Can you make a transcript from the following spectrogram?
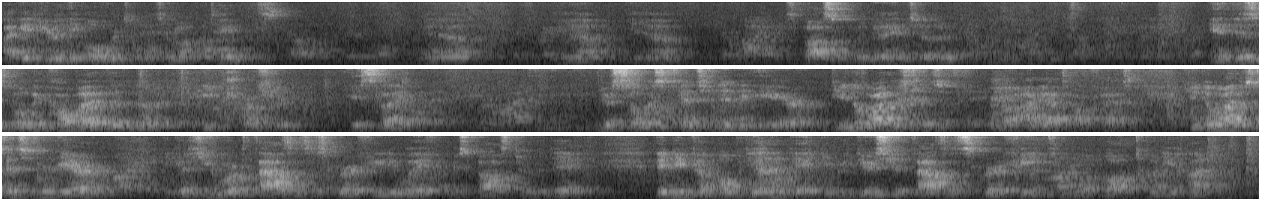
I could hear the overtones around the tables. Yeah, yeah, yeah. Spouses looking at each other. And this is what we call by living under peak pressure. It's like there's so much tension in the air. Do you know why there's tension? Well, I gotta talk fast. Do you know why there's tension in the air? Because you work thousands of square feet away from your spouse during the day. Then you come home the other day and you reduce your thousand square feet to about 2,100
